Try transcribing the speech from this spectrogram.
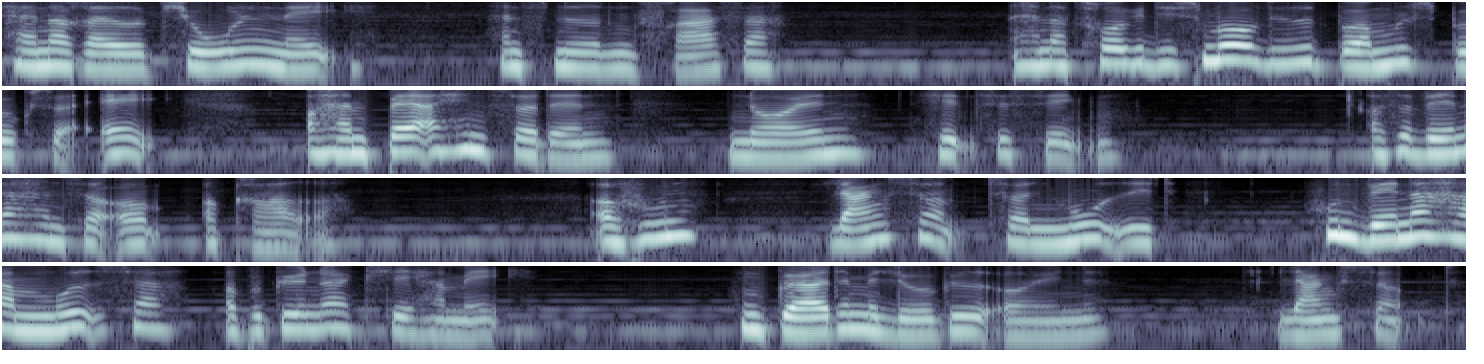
Han har revet kjolen af. Han smider den fra sig. Han har trukket de små hvide bomuldsbukser af, og han bærer hende sådan, nøgen, hen til sengen. Og så vender han sig om og græder. Og hun, langsomt, tålmodigt, hun vender ham mod sig og begynder at klæde ham af. Hun gør det med lukkede øjne. Langsomt.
